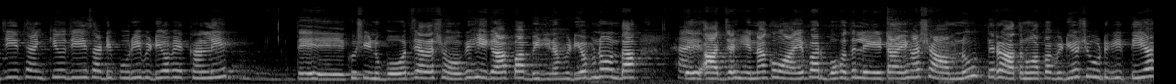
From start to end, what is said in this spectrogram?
ਜੀ ਥੈਂਕ ਯੂ ਜੀ ਸਾਡੀ ਪੂਰੀ ਵੀਡੀਓ ਵੇਖਣ ਲਈ। ਤੇ ਖੁਸ਼ੀ ਨੂੰ ਬਹੁਤ ਜ਼ਿਆਦਾ ਸ਼ੌਂਕ ਸੀਗਾ ਭਾਬੀ ਜੀ ਨਾਲ ਵੀਡੀਓ ਬਣਾਉਣ ਦਾ। ਤੇ ਅੱਜ ਅਸੀਂ ਇਹਨਾਂ ਕੋ ਆਏ ਪਰ ਬਹੁਤ ਲੇਟ ਆਏ ਹਾਂ ਸ਼ਾਮ ਨੂੰ ਤੇ ਰਾਤ ਨੂੰ ਆਪਾਂ ਵੀਡੀਓ ਸ਼ੂਟ ਕੀਤੀ ਆ।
